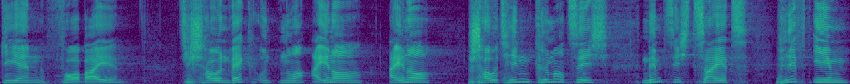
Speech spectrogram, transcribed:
gehen vorbei. Sie schauen weg und nur einer, einer schaut hin, kümmert sich, nimmt sich Zeit, hilft ihm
